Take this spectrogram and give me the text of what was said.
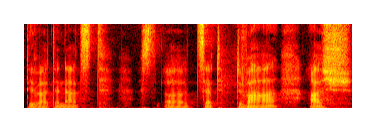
1902 až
